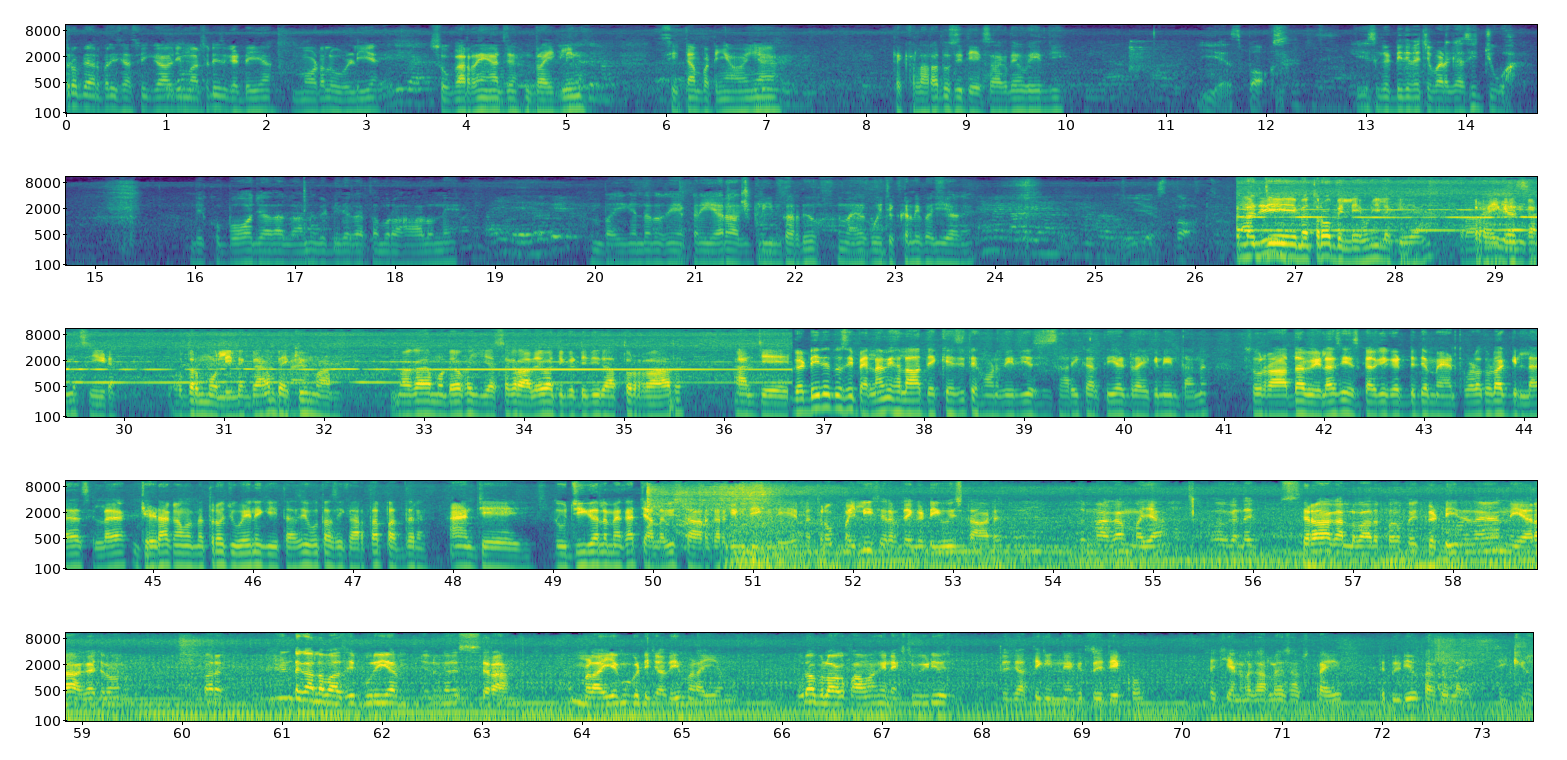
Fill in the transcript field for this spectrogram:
ਮਿੱਤਰੋ ਪਿਆਰ ਭਰੀ ਸਤਿ ਸ੍ਰੀ ਅਕਾਲ ਜੀ। ਮਰਸੀਡੀਜ਼ ਗੱਡੀ ਆ ਮਾਡਲ ਓਲਡੀ ਆ। ਸੋ ਕਰ ਰਹੇ ਆ ਅੱਜ ਡਰਾਈ ਕਲੀਨ ਸੀਟਾਂ ਪੱਟੀਆਂ ਹੋਈਆਂ। ਤੇ ਖਲਾਰਾ ਤੁਸੀਂ ਦੇਖ ਸਕਦੇ ਹੋ ਵੀਰ ਜੀ। ਯੈਸ ਬਾਕਸ ਇਸ ਗੱਡੀ ਦੇ ਵਿੱਚ ਵੜ ਗਿਆ ਸੀ ਚੂਹਾ। ਦੇਖੋ ਬਹੁਤ ਜ਼ਿਆਦਾ ਗੰਦ ਗੱਡੀ ਦਾ ਕਰਤਾ ਬੁਰਾ ਹਾਲ ਉਹਨੇ। ਬਾਈ ਕਹਿੰਦਾ ਤੁਸੀਂ ਇੱਕ ਵਾਰੀ ਯਾਰ ਆ ਕੇ ਕਲੀਨ ਕਰ ਦਿਓ। ਮੈਂ ਕਿਹਾ ਕੋਈ ਚੱਕਰ ਨਹੀਂ ਭਾਜੀ ਆ ਗਏ। ਯੈਸ ਜੀ ਮਿੱਤਰੋ ਬਿੱਲੇ ਹੁਣੀ ਲੱਗੇ ਆ। ਕਰਨ ਕਰਨ ਸੀਟ ਉਧਰ ਮੋਲੀ ਲੱਗਾ ਵੈਕਿਊਮ ਮਾਰ ਮੈਂ? ਕਿਹਾ ਮੁੰਡਿਓ ਭਾਈ ਐਸ ਕਰਾ ਦਿਓ ਅੱਜ ਗੱਡੀ ਦੀ ਰਾਤੋਂ ਰਾਤ। ਅੱਜ ਗੱਡੀ ਦੇ ਤੁਸੀਂ ਪਹਿਲਾਂ ਵੀ ਹਾਲਾਤ ਦੇਖੇ ਸੀ ਤੇ ਹੁਣ ਵੀਰ ਜੀ ਅਸੀਂ ਸਾਰੀ ਕਰਤੀ ਹੈ ਡਰਾਈ ਕਲੀਨ ਡਨ ਸੋ ਰਾਤ ਦਾ ਵੇਲਾ ਸੀ ਇਸ ਕਰਕੇ ਗੱਡੀ ਦੇ ਮੈਟ ਥੋੜਾ ਥੋੜਾ ਗਿੱਲਾ ਆ ਸਿੱਲਾ ਆ। ਜਿਹੜਾ ਕੰਮ ਮਿੱਤਰੋ ਚੂਹੇ ਨੇ ਕੀਤਾ ਸੀ ਉਹ ਤਾਂ ਅਸੀਂ ਕਰਤਾ ਪੱਧਰ। ਹਾਂਜੀ ਦੂਜੀ ਗੱਲ ਮੈਂ ਕਿਹਾ ਚੱਲ ਵੀ ਸਟਾਰਟ ਕਰਕੇ ਵੀ ਦੇਖ ਲਈਏ। ਮਿੱਤਰੋ ਪਹਿਲੀ ਸਿਰਫ ਤੇ ਗੱਡੀ ਹੋਈ ਸਟਾਰਟ ਤੇ ਮੈਂ ਕਿਹਾ ਮਜ਼ਾ ਉਹ ਕਹਿੰਦੇ ਸਿਰਾ ਗੱਲਬਾਤ ਪਵੇ ਗੱਡੀ ਦਾ ਤਾਂ ਨਜ਼ਾਰਾ ਆ ਗਿਆ ਚਲਾਉਣ। ਨੂੰ। ਪਰ ਐਂਡ ਗੱਲਬਾਤ ਸੀ ਪੂਰੀ ਯਾਰ, ਜਿਹਨੂੰ ਕਹਿੰਦੇ ਸਿਰਾ। ਮਲਾਈ ਵਾਂਗੂ ਗੱਡੀ ਚੱਲਦੀ ਸੀ, ਮਲਾਈ ਵਾਂਗੂ। ਪੂਰਾ ਵਲੌਗ ਪਾਵਾਂਗੇ ਨੈਕਸਟ ਵੀਡੀਓ 'ਚ। ਤੇ ਜਾਤੀ ਕਿੰਨੇ ਕਿ ਤੁਸੀਂ ਦੇਖੋ। ਤੇ ਚੈਨਲ ਕਰ ਲਿਓ ਸਬਸਕ੍ਰਾਈਬ ਤੇ ਵੀਡੀਓ ਕਰ ਦਿਓ ਲਾਈਕ ਥੈਂਕ ਯੂ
